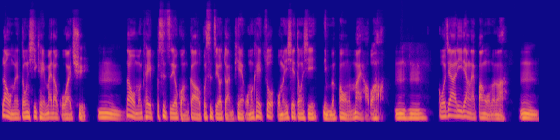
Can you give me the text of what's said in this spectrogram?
让我们的东西可以卖到国外去，嗯，那我们可以不是只有广告，不是只有短片，我们可以做我们一些东西，你们帮我们卖好不好？嗯哼，国家的力量来帮我们嘛，嗯，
